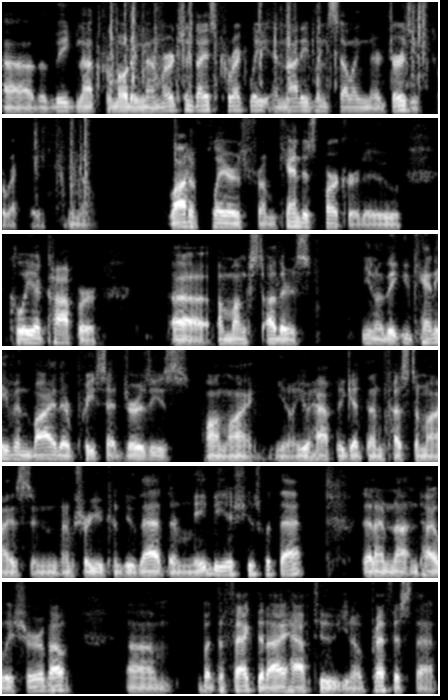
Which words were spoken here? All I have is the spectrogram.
uh, the league not promoting their merchandise correctly and not even selling their jerseys correctly. You know, a lot of players from Candace Parker to Kahleah Copper, uh, amongst others, you know that you can't even buy their preset jerseys online. You know you have to get them customized and i'm sure you can do that. There may be issues with that that i'm not entirely sure about. Um, but the fact that i have to you know preface that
